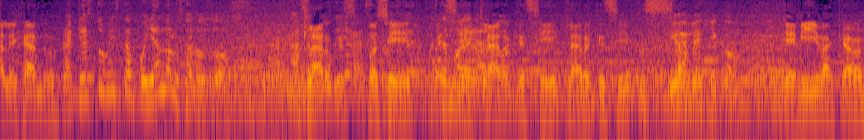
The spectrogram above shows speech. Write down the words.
Alejandro. ¿Pero aquí estuviste apoyándolos a los dos? ¿Hace claro que sí, pues sí, pues sí, claro que sí, claro que sí. Pues, ¡Viva México! Que viva, cabrón.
